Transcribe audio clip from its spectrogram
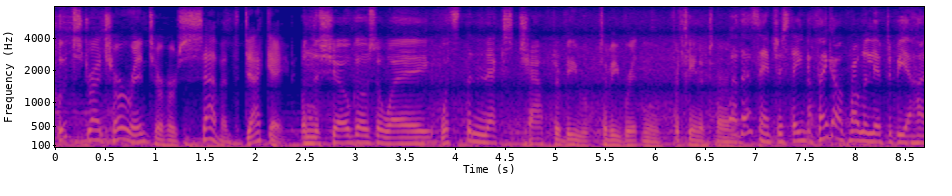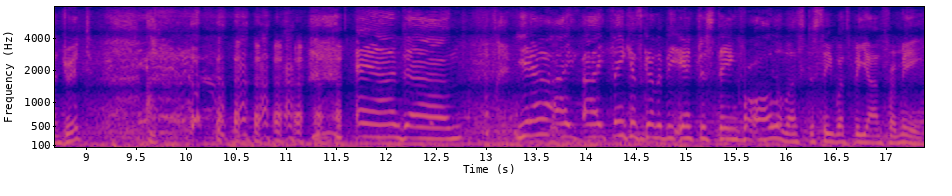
could stretch her into her seventh decade. When the show goes away, what's the next chapter be, to be written for Tina Turner? Well, that's interesting. I think I'll probably live to be 100. and um, yeah, I, I think it's going to be interesting for all of us to see what's beyond for me.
